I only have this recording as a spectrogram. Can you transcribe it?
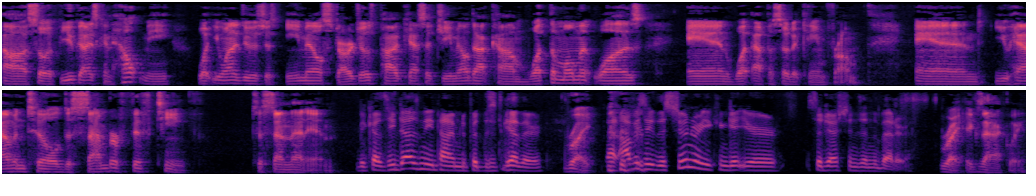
Uh, so if you guys can help me, what you want to do is just email starjoespodcast at gmail.com what the moment was and what episode it came from. And you have until December 15th to send that in. because he does need time to put this together. Right. But obviously, the sooner you can get your suggestions in, the better. Right, exactly.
